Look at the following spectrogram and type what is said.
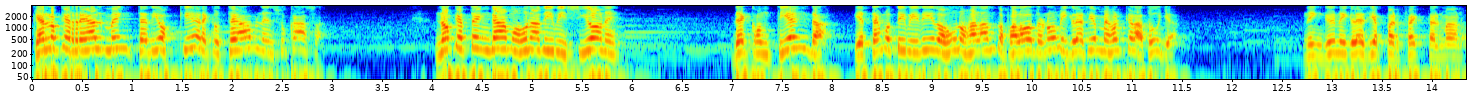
¿Qué es lo que realmente Dios quiere que usted hable en su casa? No que tengamos unas divisiones de contienda y estemos divididos unos jalando para el otro. No, mi iglesia es mejor que la tuya. Ninguna iglesia es perfecta, hermano.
